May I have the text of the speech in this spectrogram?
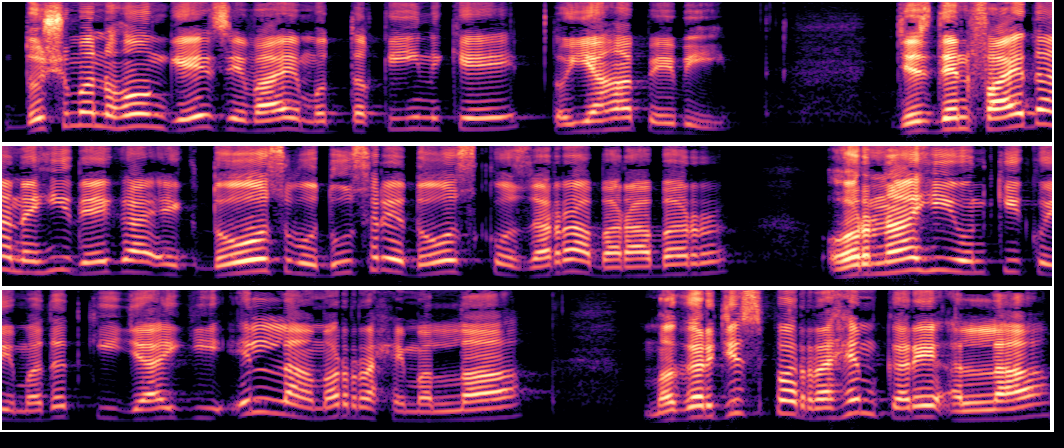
دشمن ہوں گے سوائے متقین کے، تو یہاں پہ بھی۔ جس دن فائدہ نہیں دے گا ایک دوست، وہ دوسرے دوست کو ذرہ برابر اور نہ ہی ان کی کوئی مدد کی جائے گی اللہ مر رحم اللہ۔ مگر جس پر رحم کرے اللہ،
